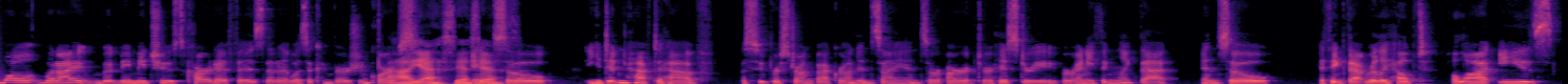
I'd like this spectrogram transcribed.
Well, what I what made me choose Cardiff is that it was a conversion course. Ah, yes, yes, and yes. so you didn't have to have a super strong background in science or art or history or anything like that. And so I think that really helped a lot ease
